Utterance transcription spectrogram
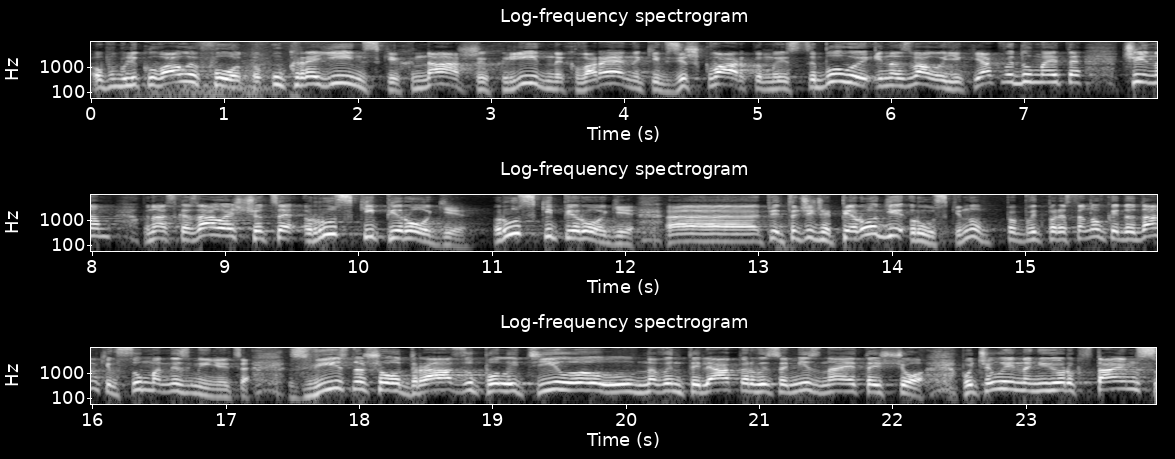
опублікували фото українських наших рідних вареників зі шкварками і з цибулею і назвали їх, як ви думаєте, чином. Вона сказала, що це русські пірогі. Русські пірогі, е, точніше, пірогі русські. Ну, від перестановки доданків сума не змінюється. Звісно, що одразу полетіло на вентилятор. Ви самі знаєте, що почали на Нью-Йорк Таймс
